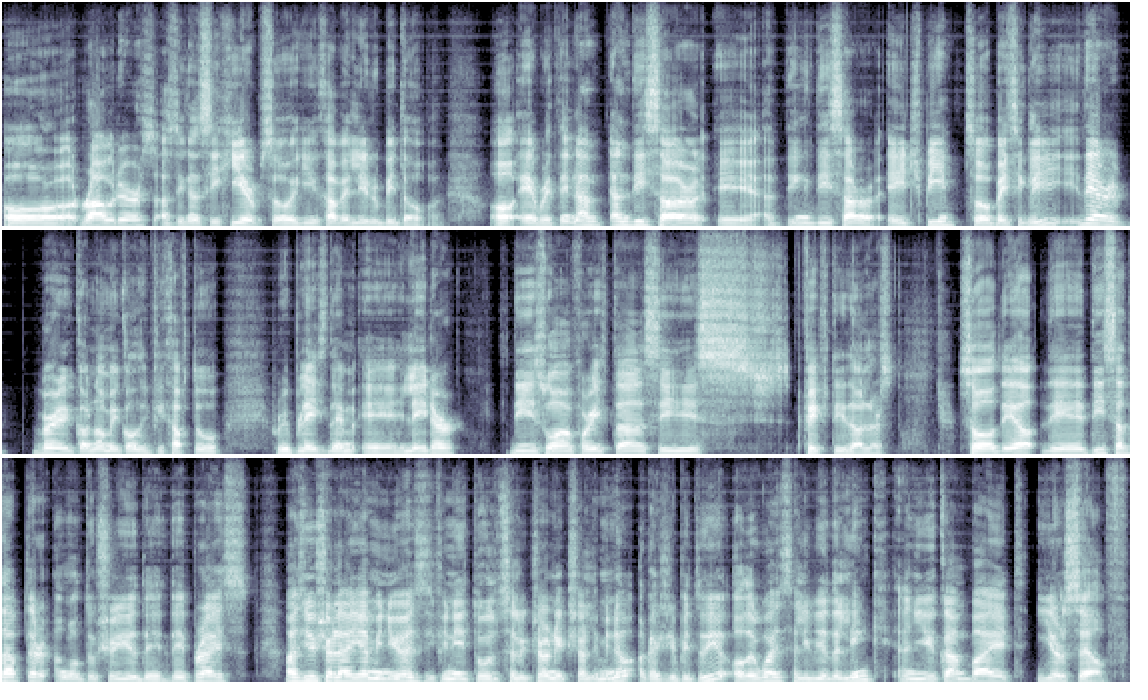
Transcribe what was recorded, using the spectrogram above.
or routers, as you can see here. So you have a little bit of, of everything. And, and these are, uh, I think these are HP. So basically, they are very economical if you have to replace them uh, later. This one, for instance, is $50. So the, the this adapter, I'm going to show you the, the price. As usual, I am in US. If you need tools, electronics, just let me know. I can ship it to you. Otherwise, I'll leave you the link and you can buy it yourself.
